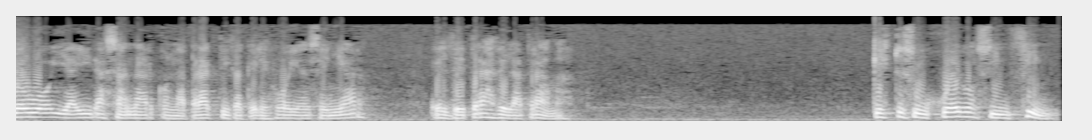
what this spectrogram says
Yo voy a ir a sanar con la práctica que les voy a enseñar el detrás de la trama. Que esto es un juego sin fin.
